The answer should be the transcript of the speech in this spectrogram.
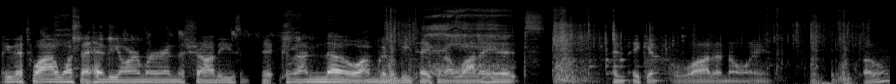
like that's why I want the heavy armor and the shotties and shit, because I know I'm gonna be taking a lot of hits and making a lot of noise. Oh.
